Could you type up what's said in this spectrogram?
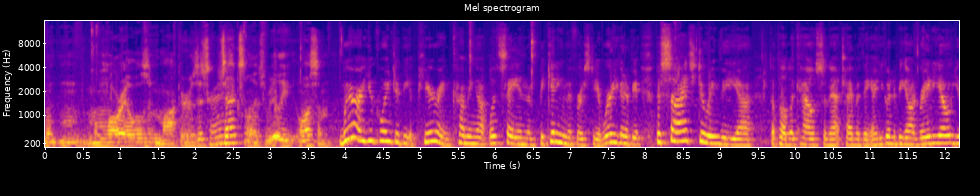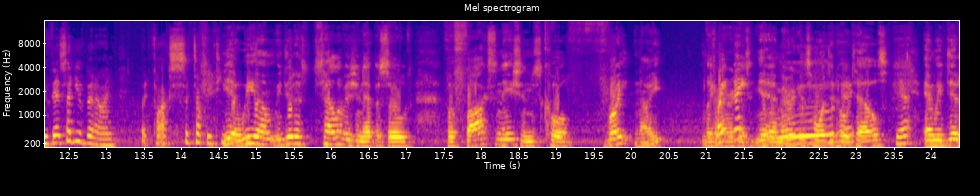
memorials and mockers. It's, it's excellent. It's really awesome. Where are you going to be appearing coming up? Let's say in the beginning of the first year. Where are you going to be besides doing the uh, the public house and that type of thing? Are you going to be on radio? You've been, said you've been on what Fox something TV. Yeah, we um we did a television episode for Fox Nations called Fright Night. Like Fright America's, Night? yeah, America's Ooh, haunted okay. hotels. Yeah. And we did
